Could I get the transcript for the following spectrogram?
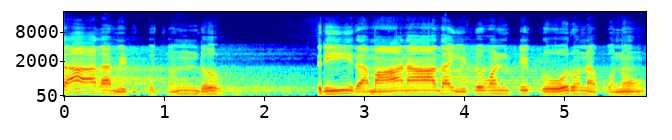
చాలా మిడుపుచుండు. శ్రీ రమానాథ ఇటువంటి క్రూరునకును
